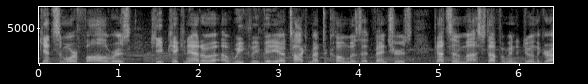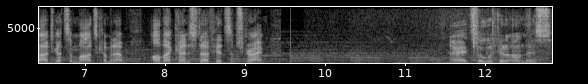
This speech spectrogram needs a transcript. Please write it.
get some more followers, keep kicking out a, a weekly video talking about Tacoma's adventures. Got some uh, stuff I'm gonna do in the garage, got some mods coming up, all that kind of stuff, hit subscribe. All right, so looking on this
